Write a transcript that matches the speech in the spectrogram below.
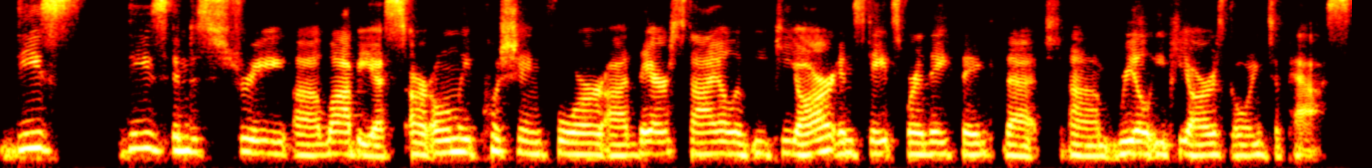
these these industry uh, lobbyists are only pushing for uh, their style of EPR in states where they think that um, real EPR is going to pass.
